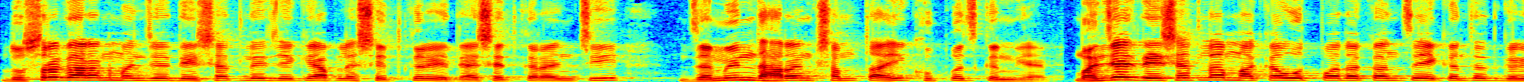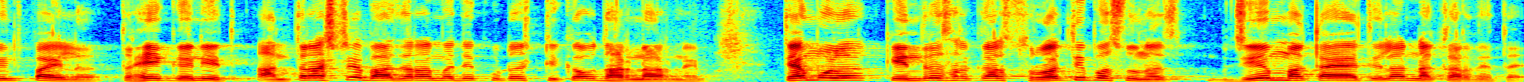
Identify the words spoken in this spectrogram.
दुसरं कारण म्हणजे देशातले जे काही आपले शेतकरी आहेत त्या शेतकऱ्यांची जमीन धारण क्षमता ही खूपच कमी आहे. म्हणजे देशातल्या मका उत्पादकांचं एकत्रित गणित पाहिलं तर हे गणित आंतरराष्ट्रीय बाजारामध्ये कुठंच टिकाव धरणार नाही. त्यामुळं केंद्र सरकार सुरुवातीपासूनच जे मका आयातीला नकार देत आहे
